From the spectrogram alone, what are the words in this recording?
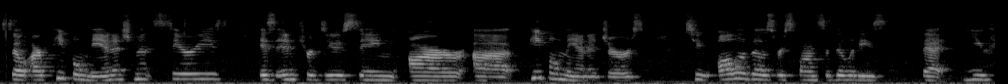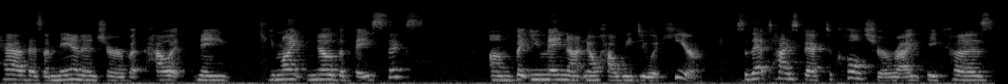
So, our people management series is introducing our uh, people managers to all of those responsibilities that you have as a manager, but how it may, you might know the basics, um, but you may not know how we do it here. So that ties back to culture, right? Because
